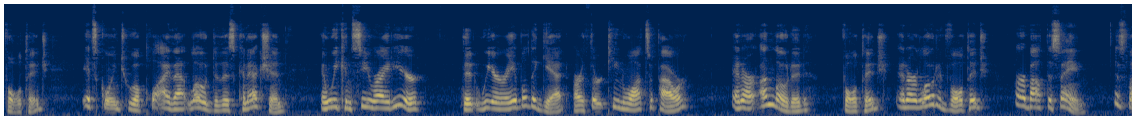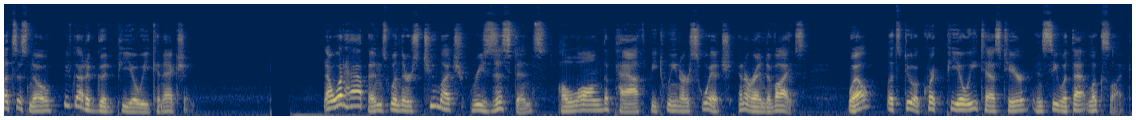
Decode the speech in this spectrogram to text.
voltage, it's going to apply that load to this connection. And we can see right here that we are able to get our 13 watts of power and our unloaded voltage and our loaded voltage are about the same. This lets us know we've got a good PoE connection. Now what happens when there's too much resistance along the path between our switch and our end device? Well, let's do a quick PoE test here and see what that looks like.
